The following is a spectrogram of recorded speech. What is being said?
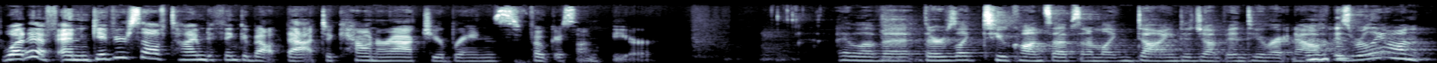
what if? And give yourself time to think about that to counteract your brain's focus on fear. I love it. There's like two concepts that I'm like dying to jump into right now. Mm-hmm. Is really on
